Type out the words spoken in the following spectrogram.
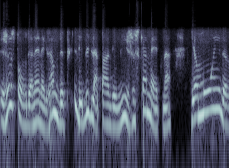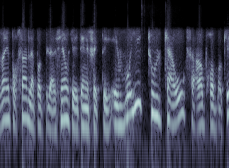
juste pour vous donner un exemple, depuis le début de la pandémie jusqu'à maintenant, il y a moins de 20% de la population qui a été infectée. Et vous voyez tout le chaos que ça a provoqué,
